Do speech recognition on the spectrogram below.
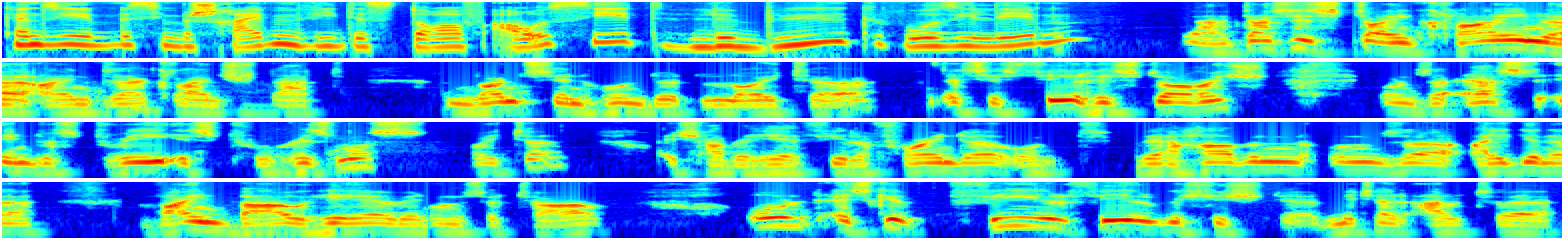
können Sie ein bisschen beschreiben, wie das Dorf aussieht, Le Bugue, wo Sie leben? Ja, das ist eine kleine, eine sehr kleine Stadt 1900 Leute. Es ist viel historisch. Unsere erste Industrie ist Tourismus heute. Ich habe hier viele Freunde und wir haben unser eigener Weinbau hier in unser Tal. Und es gibt viel, viel Geschichte. Mittelalter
